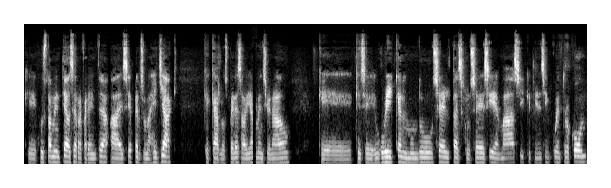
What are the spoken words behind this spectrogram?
que justamente hace referente a, ese personaje Jack que Carlos Pérez había mencionado, que, que, se ubica en el mundo celta, escocés y demás, y que tiene ese encuentro con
